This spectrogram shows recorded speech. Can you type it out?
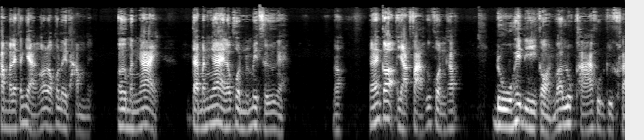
ทำอะไรสักอย่างแล้วเราก็เลยทำเนี่ยเออมันง่าย แต่มันง่ายแล้วคนมันไม่ซื้อไงเนาะดังนั้นก็อยากฝากทุกคนครับ ดูให้ดีก่อนว่าลูกค้าคุณคือใคร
